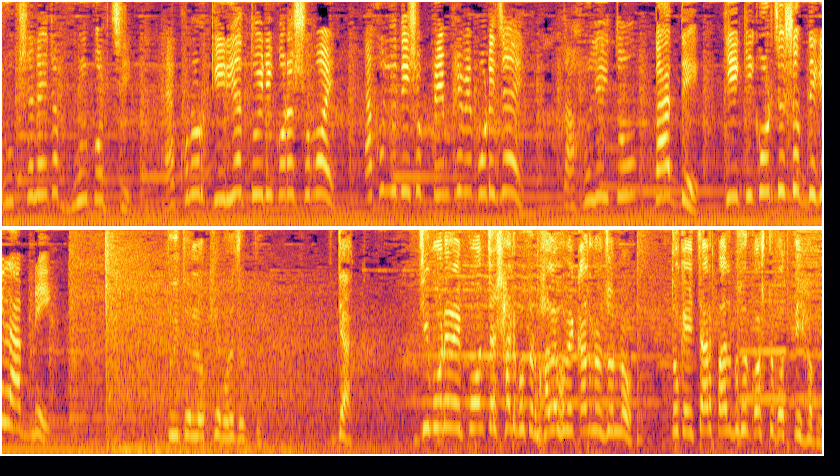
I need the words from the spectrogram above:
রুকসানা এটা ভুল করছে। এখন ওর কেরিয়ার তৈরি করার সময় এখন যদি এসব প্রেম প্রেমে পড়ে যায় তাহলেই তো বাদ দে কে কি করছে সব দেখে লাভ নেই। তুই তো লক্ষ্যে মনোযোগ দে। দেখ জীবনের এই পঞ্চাশ ষাট বছর ভালোভাবে কাটানোর জন্য তোকে এই চার পাঁচ বছর কষ্ট করতেই হবে।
